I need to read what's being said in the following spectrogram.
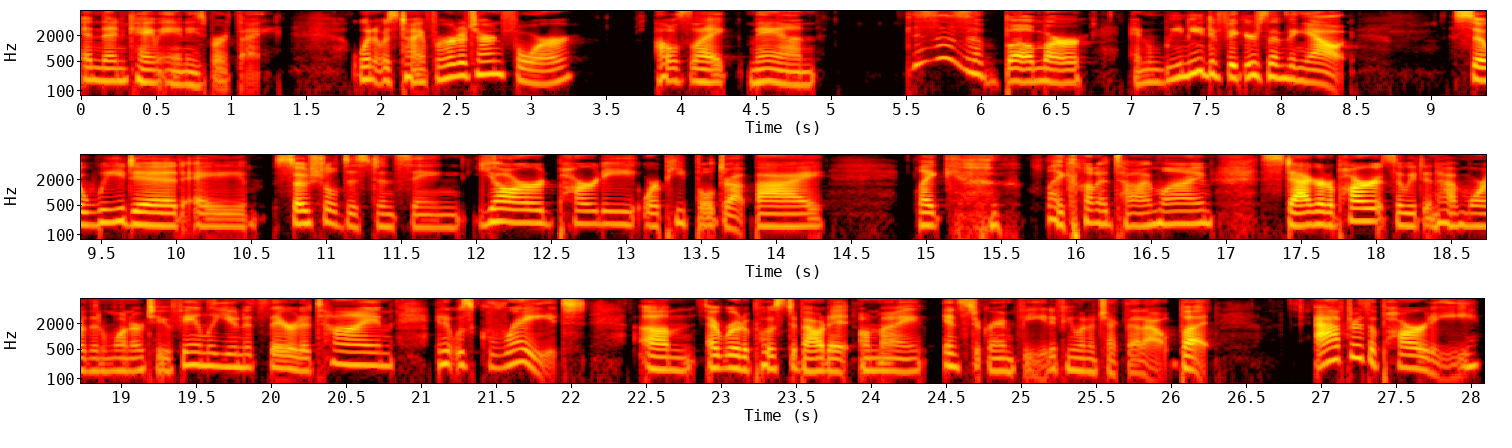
And then came Annie's birthday. When it was time for her to turn four, I was like, man, this is a bummer and we need to figure something out. So we did a social distancing yard party where people dropped by like like on a timeline, staggered apart so we didn't have more than one or two family units there at a time, and it was great. Um, I wrote a post about it on my Instagram feed if you want to check that out. But after the party,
